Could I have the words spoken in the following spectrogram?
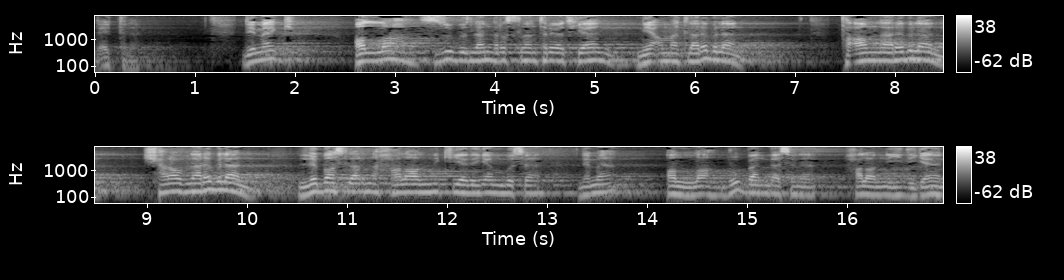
deb aytdilar. Demak olloh sizu bizlarni rizqlantirayotgan ne'matlari bilan taomlari bilan sharoblari bilan liboslarni halolni kiyadigan bo'lsa nima? Olloh bu bandasini halolni yeydigan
